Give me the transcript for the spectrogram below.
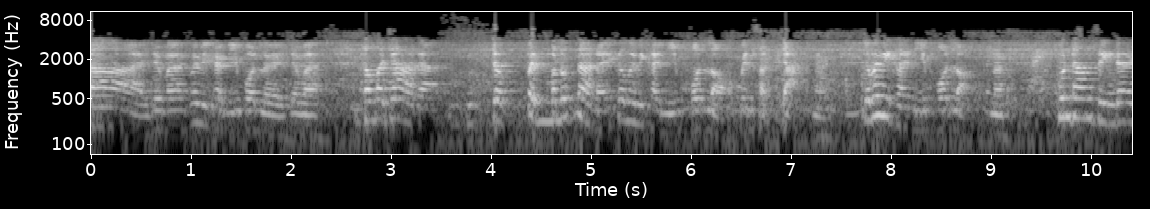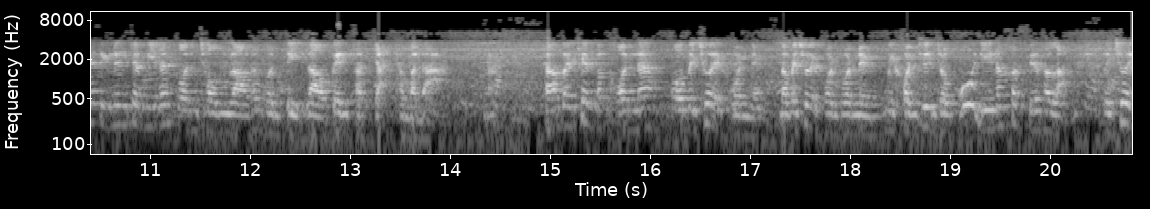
ได้ใช่ไหมไม่มีใครหนีพ้นเลยใช่ไหมธรรมชาติอะจะเป็นมนุษย์หน้าไหนก็ไม่มีใครหนีพ้นหรอกเป็นสัจจะนะจะไม่มีใครหนีพ้นหรอกนะคุณทำสิ่งใดสิ่งหนึ่งจะมีทั้งคนชมเราทั้งคนติเราเป็นสัจจะธรรมดาทำไปเช่นบางคนนะโอ้ไปช่วยคนเนี่ย เราไปช่วยคนคนหนึ่งมีคนชื่นชมโอ้ดีนะเขาเสียสละไปช่วย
